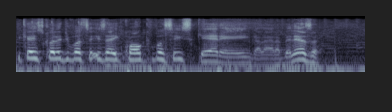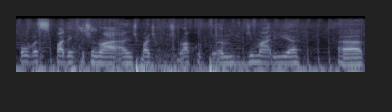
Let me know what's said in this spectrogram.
Fica a escolha de vocês aí, qual que vocês querem, hein, galera, beleza? Ou vocês podem continuar, a gente pode continuar com o plano de Maria uh,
